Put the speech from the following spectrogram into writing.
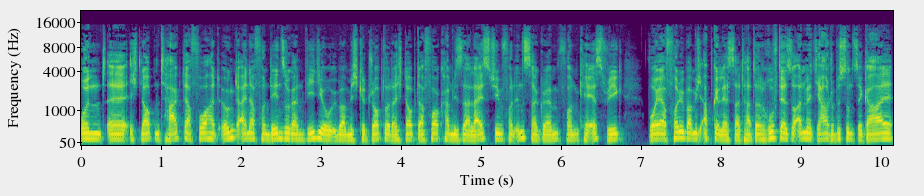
Und äh, ich glaube, einen Tag davor hat irgendeiner von denen sogar ein Video über mich gedroppt oder ich glaube, davor kam dieser Livestream von Instagram von KS Freak, wo er ja voll über mich abgelästert hat. Dann ruft er so an mit, ja, du bist uns egal,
